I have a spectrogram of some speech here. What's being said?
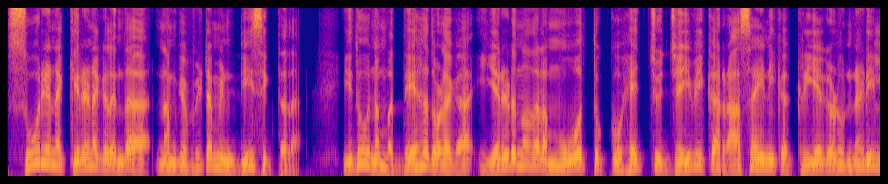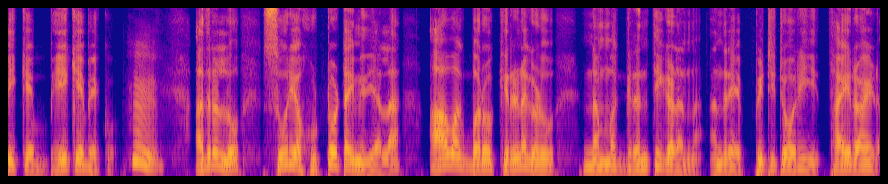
ಸೂರ್ಯನ ಕಿರಣಗಳಿಂದ ನಮ್ಗೆ ವಿಟಮಿನ್ ಡಿ ಸಿಗ್ತದ. ಇದು ನಮ್ಮ ದೇಹದೊಳಗ ಎರಡು ನೂರ ಮೂವತ್ತಕ್ಕೂ ಹೆಚ್ಚು ಜೈವಿಕ ರಾಸಾಯನಿಕ ಕ್ರಿಯೆಗಳು ನಡೀಲಿಕ್ಕೆ ಬೇಕೇ ಬೇಕು. ಅದರಲ್ಲೂ ಸೂರ್ಯ ಹುಟ್ಟೋ ಟೈಮ್ ಇದೆಯಲ್ಲ ಆವಾಗ ಬರೋ ಕಿರಣಗಳು ನಮ್ಮ ಗ್ರಂಥಿಗಳನ್ನ ಅಂದ್ರೆ ಪಿಟಿಟೋರಿ ಥೈರಾಯ್ಡ್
